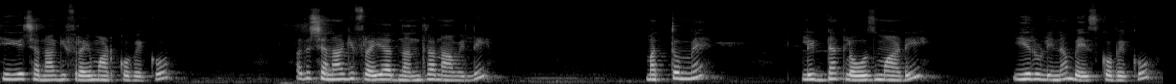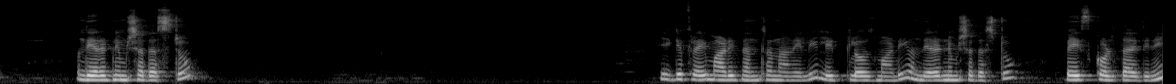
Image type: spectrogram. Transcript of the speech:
ಹೀಗೆ ಚೆನ್ನಾಗಿ ಫ್ರೈ ಮಾಡ್ಕೋಬೇಕು. ಅದು ಚೆನ್ನಾಗಿ ಫ್ರೈ ಆದ ನಂತರ ನಾವಿಲ್ಲಿ ಮತ್ತೊಮ್ಮೆ ಲಿಡ್ನ ಕ್ಲೋಸ್ ಮಾಡಿ ಈರುಳ್ಳಿನ ಬೇಯಿಸ್ಕೋಬೇಕು. ಒಂದು ಎರಡು ನಿಮಿಷದಷ್ಟು. ಹೀಗೆ ಫ್ರೈ ಮಾಡಿದ ನಂತರ ನಾನಿಲ್ಲಿ ಲಿಡ್ ಕ್ಲೋಸ್ ಮಾಡಿ ಒಂದು ಎರಡು ನಿಮಿಷದಷ್ಟು ಬೇಯಿಸ್ಕೊಳ್ತಾ ಇದ್ದೀನಿ.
